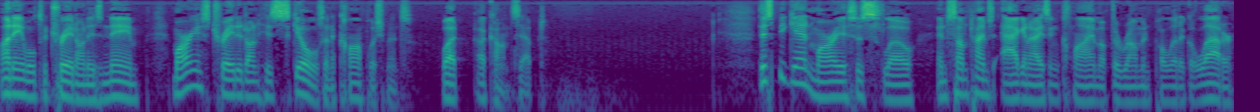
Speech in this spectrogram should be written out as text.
Unable to trade on his name, Marius traded on his skills and accomplishments. What a concept. This began Marius's slow and sometimes agonizing climb up the Roman political ladder.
